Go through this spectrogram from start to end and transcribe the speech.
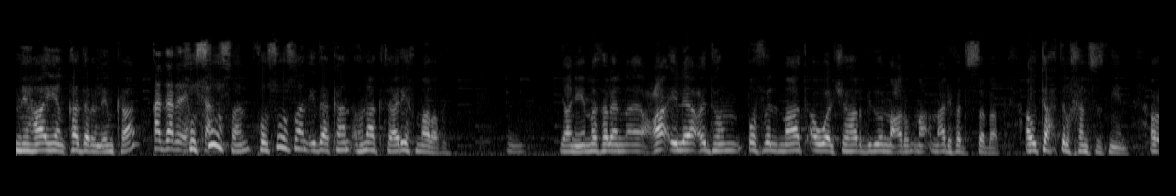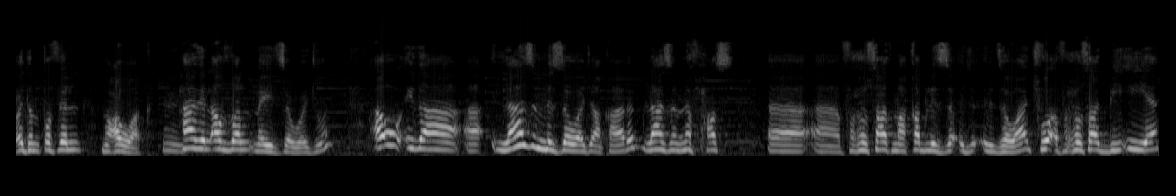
نهائيا قدر الإمكان قدر الإمكان. خصوصا خصوصا إذا كان هناك تاريخ مرضي مم. يعني مثلا عائلة عندهم طفل مات أول شهر بدون معرف- مع- معرفة السبب أو تحت الخمس سنين أو عندهم طفل معوق مم. هذه الأفضل ما يتزوجون أو إذا آه، لازم نتزوج أقارب لازم نفحص آه، آه، فحوصات ما قبل الز- الزواج سواء فحوصات بيئية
